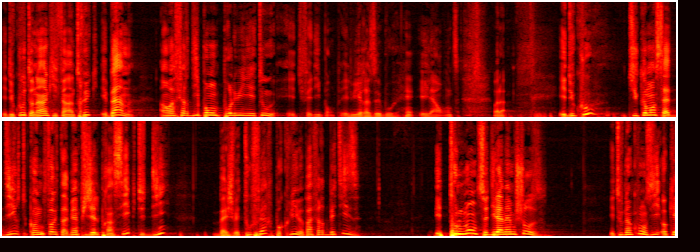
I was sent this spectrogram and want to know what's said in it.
Et du coup, tu en as un qui fait un truc, et bam, on va faire 10 pompes pour lui et tout. Et tu fais 10 pompes, et lui il reste debout, et il a honte. Voilà. Et du coup, tu commences à te dire, quand une fois que tu as bien pigé le principe, tu te dis, bah, je vais tout faire pour que lui ne va pas faire de bêtises. Et tout le monde se dit la même chose. Et tout d'un coup, on se dit, OK,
